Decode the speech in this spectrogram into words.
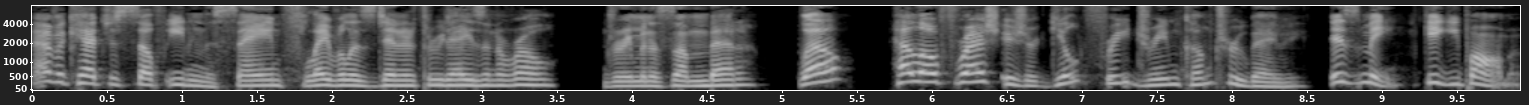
Have catch yourself eating the same flavorless dinner three days in a row? Dreaming of something better? Well, hello fresh is your guilt free dream come true baby. It's me, Gigi Palmer.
